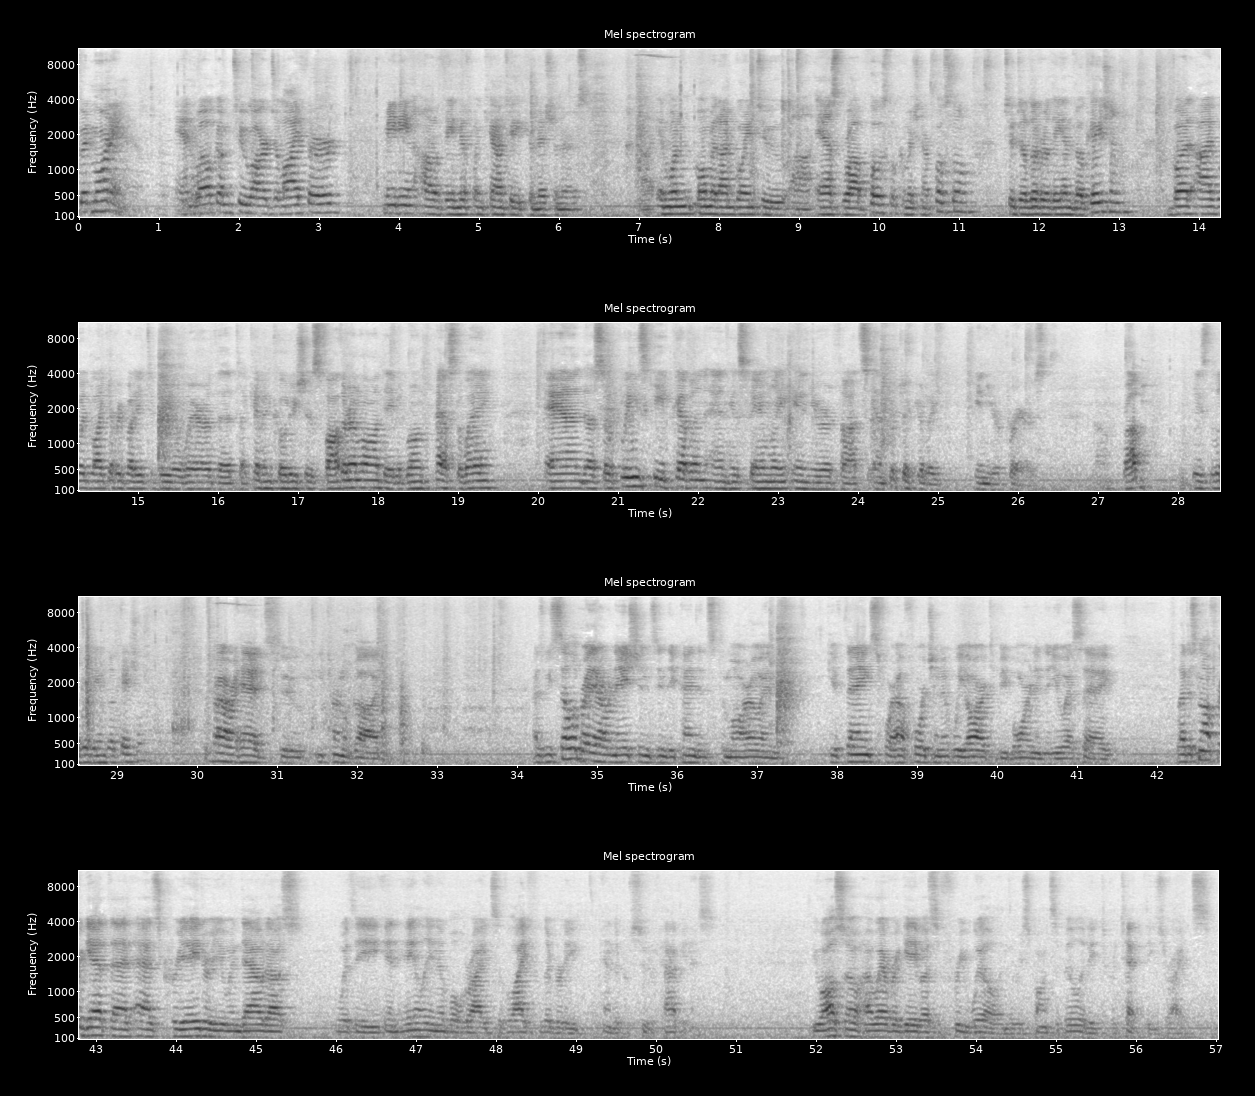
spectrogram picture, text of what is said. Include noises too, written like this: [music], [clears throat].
Good morning, and welcome to our July 3rd meeting of the Mifflin County Commissioners. Uh, In one moment, I'm going to uh, ask Rob Postal, Commissioner Postal, to deliver the invocation, but I would like everybody to be aware that uh, Kevin Kodish's father-in-law, David Runk, passed away, and uh, so please keep Kevin and his family in your thoughts, and particularly in your prayers. Uh, Rob, please deliver the invocation. We bow our heads to eternal God. As we celebrate our nation's independence tomorrow and give thanks for how fortunate we are to be born in the USA, let us not forget that as Creator you endowed us with the inalienable rights of life, liberty, and the pursuit of happiness. You also, however, gave us a free will and the responsibility to protect these rights.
